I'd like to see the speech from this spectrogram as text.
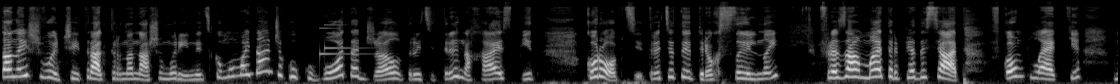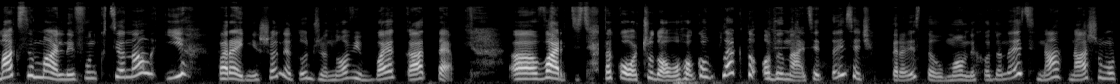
та найшвидший трактор на нашому рівненському майданчику Кубота GL 33 на High Speed коробці. 33-сильний, фреза 1,50 м в комплекті, максимальний функціонал і передні шини тут вже нові БКТ. Е, Вартість такого чудового комплекту 11 тисяч 300 умовних одиниць на нашому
